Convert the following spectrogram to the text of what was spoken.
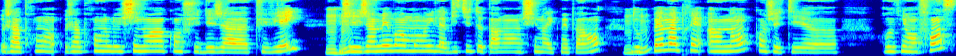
j'apprends, j'apprends le chinois quand je suis déjà plus vieille. Mhm. J'ai jamais vraiment eu l'habitude de parler en chinois avec mes parents. Mhm. Donc même après un an, quand j'étais euh, revenue en France,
